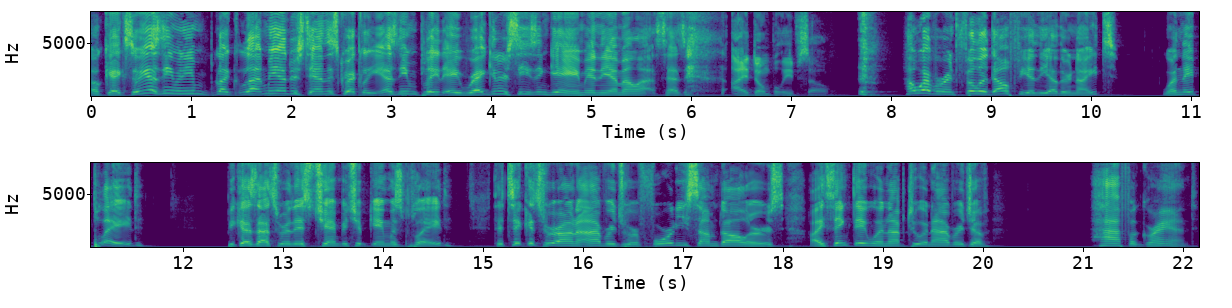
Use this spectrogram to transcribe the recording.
Okay, so he hasn't even even like let me understand this correctly. He hasn't even played a regular season game in the MLS, has he? I don't believe so. However, in Philadelphia the other night, when they played, because that's where this championship game was played, the tickets were on average were forty some dollars. I think they went up to an average of half a grand.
